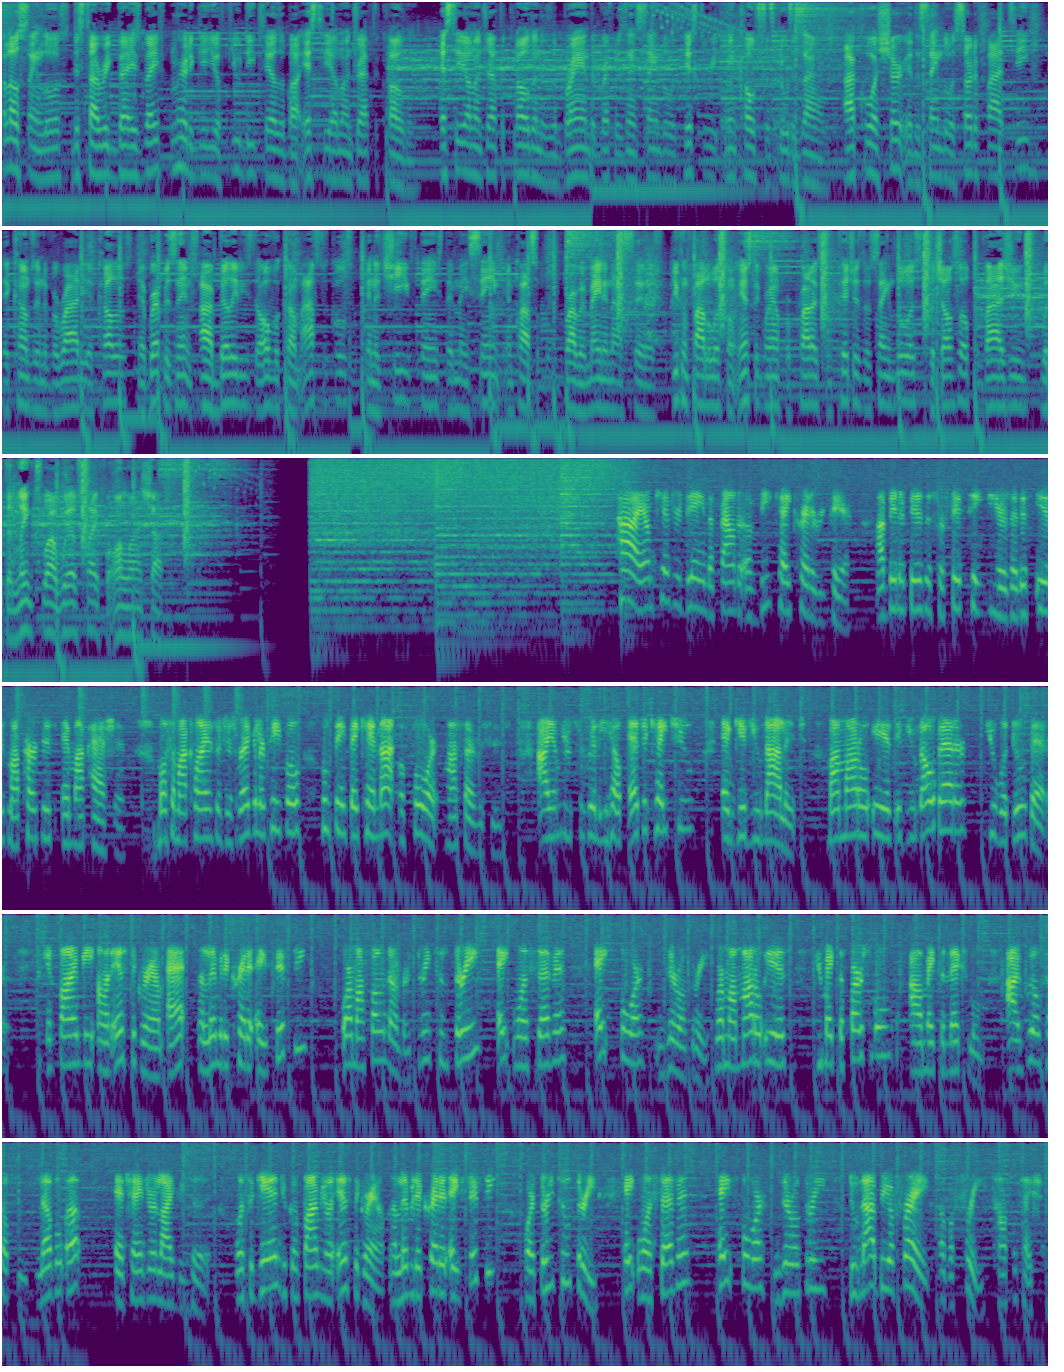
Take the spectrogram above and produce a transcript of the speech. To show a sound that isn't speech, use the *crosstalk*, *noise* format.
Hello, St. Louis. This is Tyreek Bays Bay. I'm here to give you a few details about STL Undrafted Clothing. STL Undrafted Clothing is a brand that represents St. Louis history and culture through design. Our core shirt is a St. Louis certified tee that comes in a variety of colors that represents our abilities to overcome obstacles and achieve things that may seem impossible while remaining ourselves. You can follow us on Instagram for products and pictures of St. Louis, which also provides you with a link to our website for online shopping. Hi, I'm Kendra Dean, the founder of VK Credit Repair. I've been in business for 15 years, and this is my purpose and my passion. Most of my clients are just regular people who think they cannot afford my services. I am here to really help educate you and give you knowledge. My motto is if you know better, you will do better. You can find me on Instagram at Unlimited Credit 850 or my phone number 323 817 8403, where my motto is you make the first move, I'll make the next move. I will help you level up and change your livelihood. Once again, you can find me on Instagram, Unlimited Credit 850 or 323 817 8403. Do not be afraid of a free consultation.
